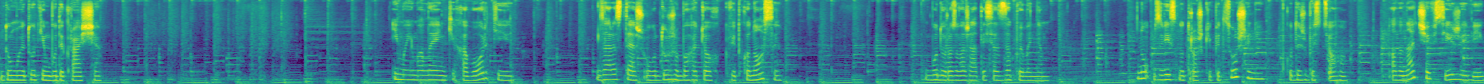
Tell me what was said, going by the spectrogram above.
Думаю, тут їм буде краще. І мої маленькі хавортії. Зараз теж у дуже багатьох квітконоси. буду розважатися з запиленням. Ну, звісно, трошки підсушені, куди ж без цього, але наче всі живі.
